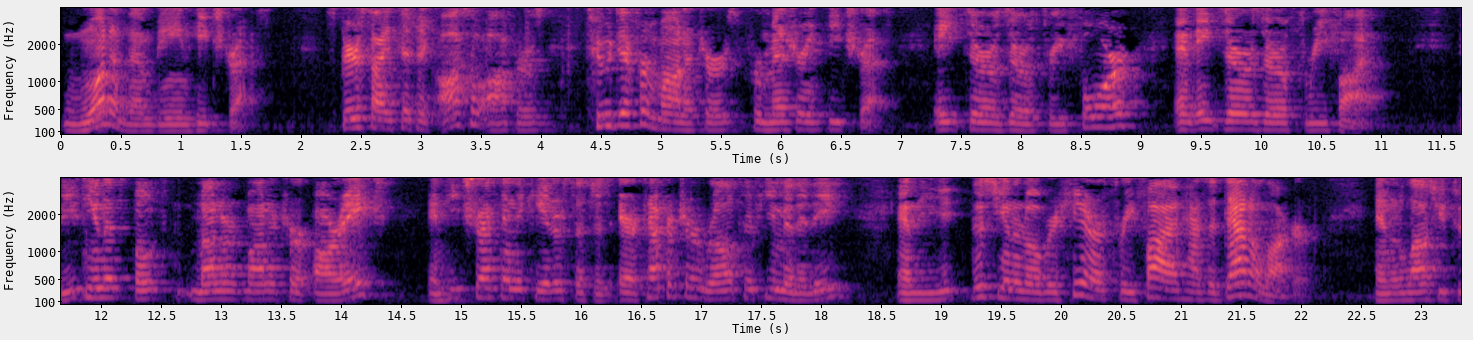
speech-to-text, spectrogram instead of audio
one of them being heat stress. Sper Scientific also offers two different monitors for measuring heat stress, 80034 and 80035. These units both monitor RH and heat stress indicators such as air temperature, relative humidity, and the, this unit over here, 35, has a data logger and it allows you to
